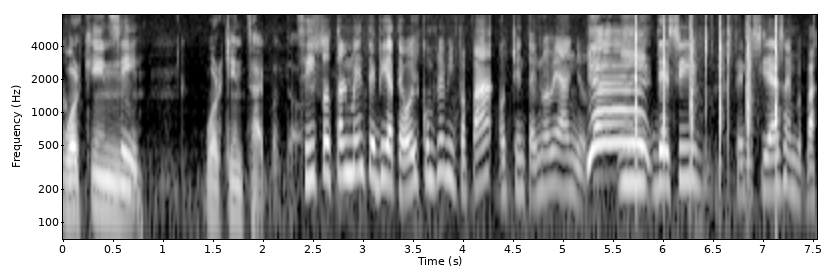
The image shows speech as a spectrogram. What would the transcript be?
working, Sí. working type of dogs. Sí, totalmente. Fíjate, hoy cumple mi papá 89 años. Y decir felicidades a mi papá.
